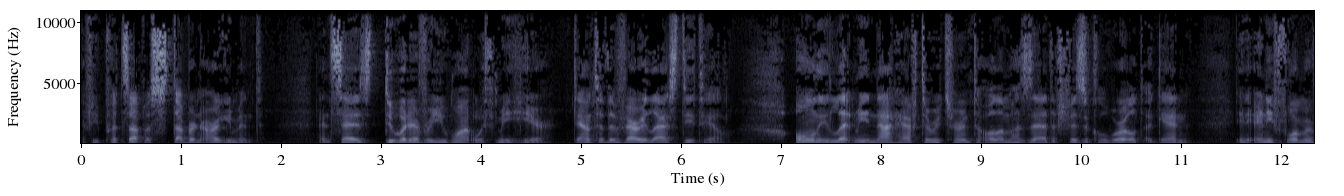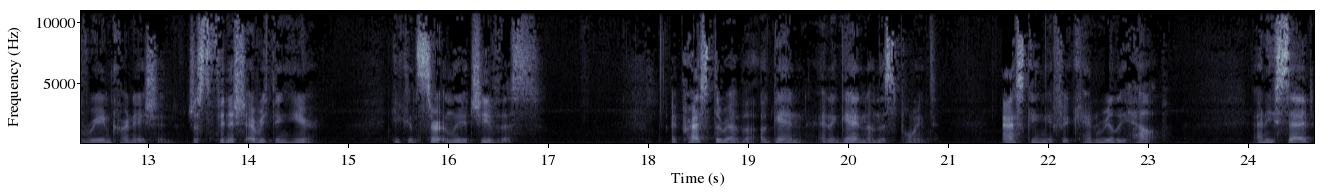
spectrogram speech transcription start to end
if he puts up a stubborn argument and says, Do whatever you want with me here, down to the very last detail. Only let me not have to return to Olam Hazeh, the physical world, again in any form of reincarnation. Just finish everything here. He can certainly achieve this. I pressed the Rebbe again and again on this point, asking if it can really help. And he said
